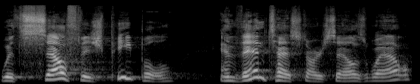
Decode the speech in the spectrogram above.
with selfish people and then test ourselves, well,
